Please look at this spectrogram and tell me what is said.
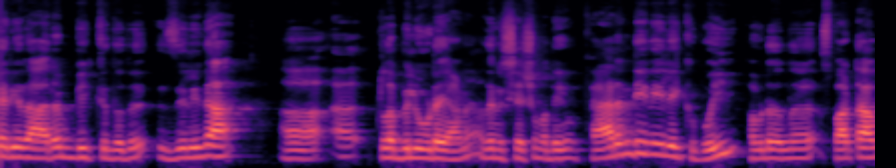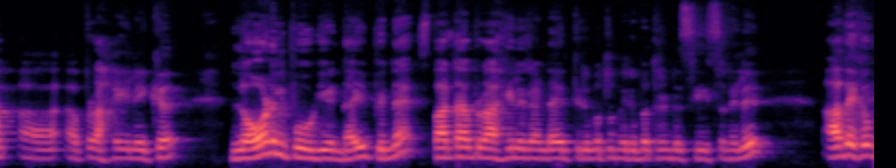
കരിയർ ആരംഭിക്കുന്നത് സിലിന ക്ലബിലൂടെയാണ് അതിനുശേഷം അദ്ദേഹം ഫാരന്റീനയിലേക്ക് പോയി. അവിടെ നിന്ന് സ്പാട്ട പ്രാഹയിലേക്ക് ലോണിൽ പോവുകയുണ്ടായി. പിന്നെ സ്പാർട്ട പ്രാഹിൽ രണ്ടായിരത്തി ഇരുപത്തൊന്ന് ഇരുപത്തിരണ്ട് സീസണിൽ അദ്ദേഹം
